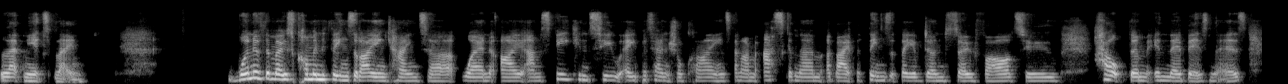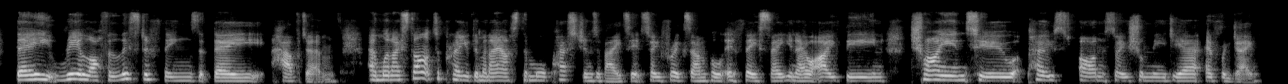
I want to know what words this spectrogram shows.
Let me explain one of the most common things that I encounter when I am speaking to a potential client and I'm asking them about the things that they have done so far to help them in their business, they reel off a list of things that they have done. And when I start to probe them and I ask them more questions about it, so for example, if they say, you know, I've been trying to post on social media every day.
